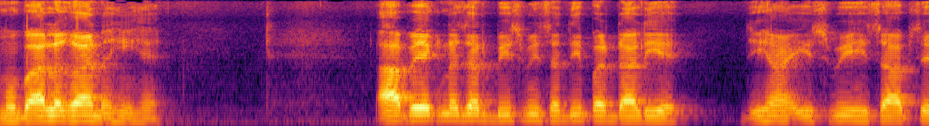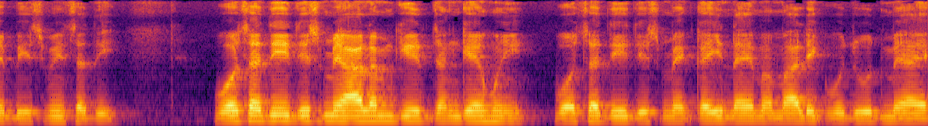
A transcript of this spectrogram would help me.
مبالغہ نہیں ہے۔ آپ ایک نظر بیسویں صدی پر ڈالیے۔ جی ہاں عیسوی حساب سے بیسویں صدی۔ وہ صدی جس میں عالمگیر جنگیں ہوئیں، وہ صدی جس میں کئی نئے ممالک وجود میں آئے۔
